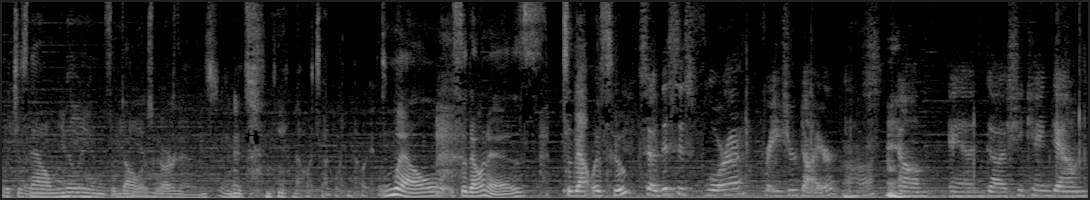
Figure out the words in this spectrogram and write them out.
which is now Indian- millions of Indian dollars worth. Gardens, and it's no, it's not millions. Well, Sedona is. So that was who? So this is Flora Fraser Dyer, Uh-huh. um, and uh, she came down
